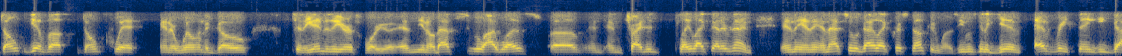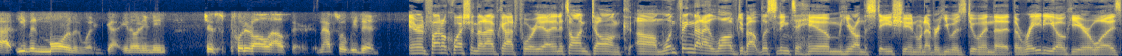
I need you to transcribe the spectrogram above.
don't give up, don't quit, and are willing to go to the end of the earth for you. And you know that's who I was, uh, and and try to play like that every night. And, and and that's who a guy like Chris Duncan was. He was going to give everything he got, even more than what he got. You know what I mean? Just put it all out there, and that's what we did. Aaron, final question that I've got for you, and it's on Dunk. Um, one thing that I loved about listening to him here on the station whenever he was doing the the radio here was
